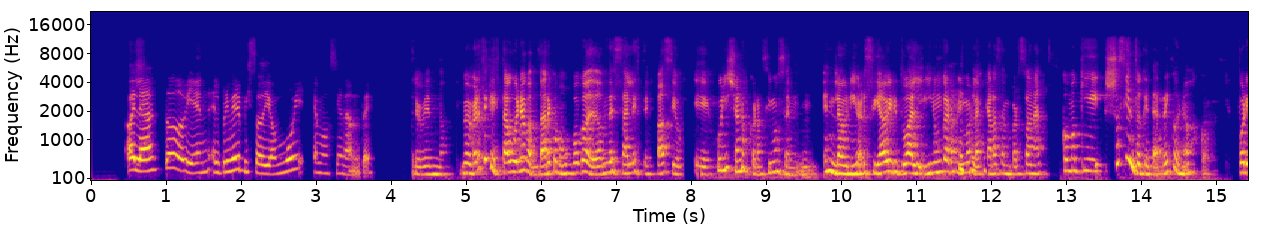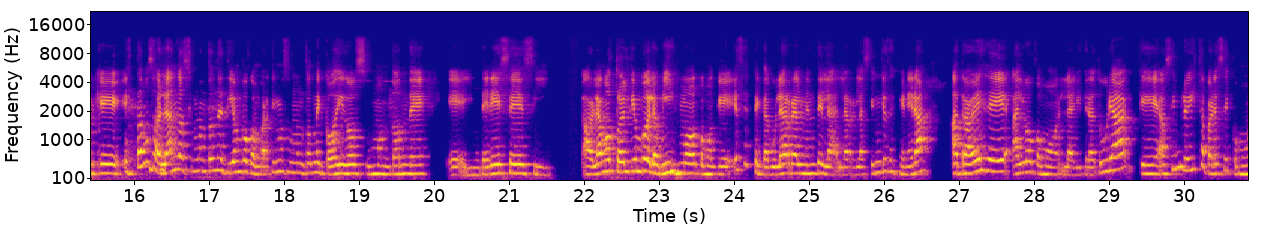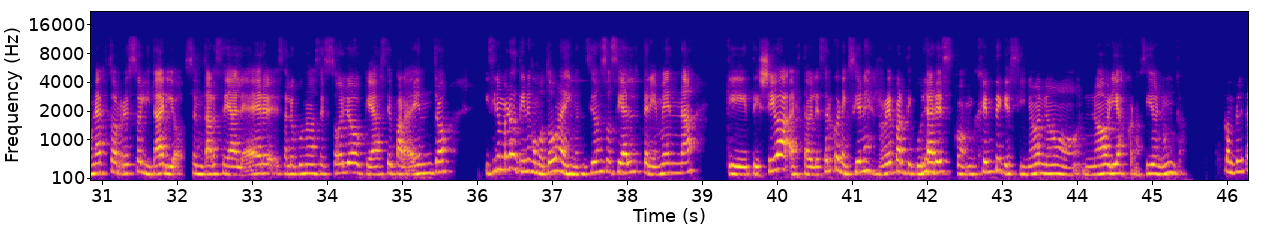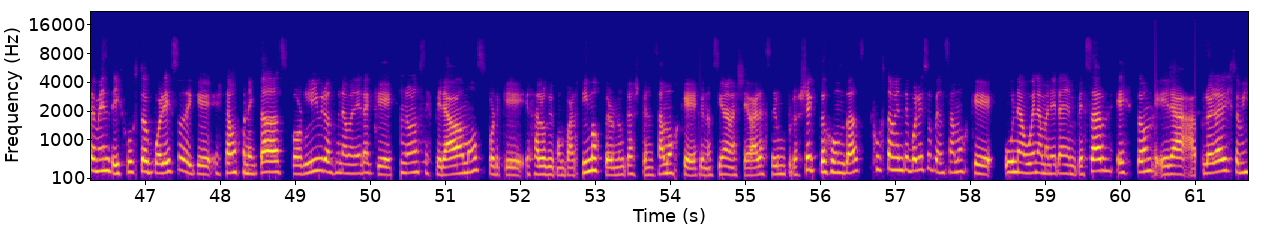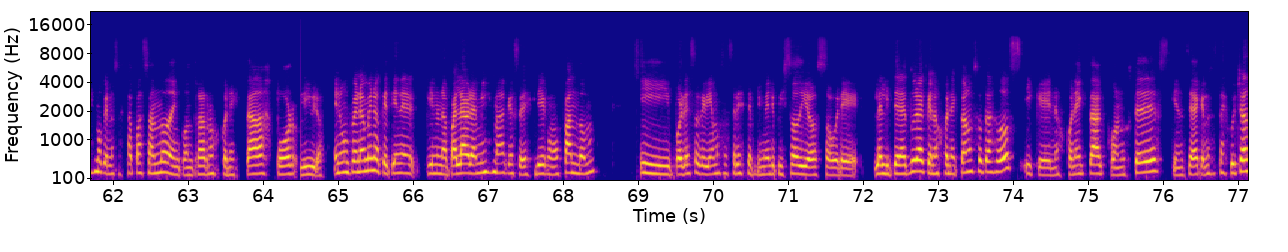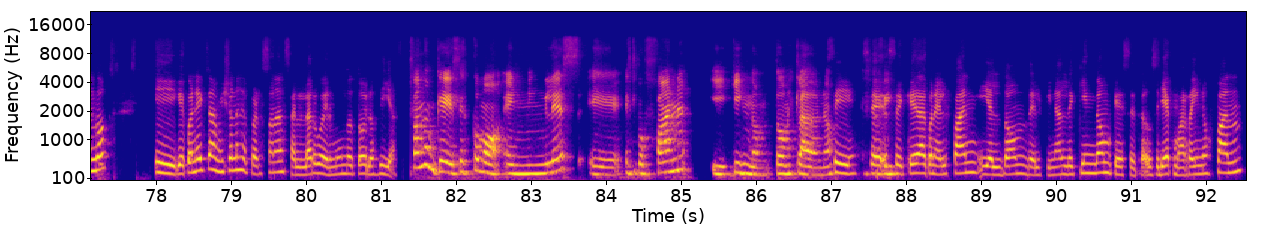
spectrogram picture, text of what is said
Hola, todo bien. El primer episodio, muy emocionante. Tremendo. Me parece que está bueno contar como un poco de dónde sale este espacio. Eh, Juli y yo nos conocimos en, en, la universidad virtual y nunca nos vimos las caras en persona. Como que yo siento que te reconozco, porque estamos hablando hace un montón de tiempo, compartimos un montón de códigos, un montón de intereses y hablamos todo el tiempo de lo mismo, como que es espectacular realmente la, relación que se genera a través de algo como la literatura, que a simple vista parece como un acto re solitario, sentarse a leer, es algo que uno hace solo, que hace para adentro, y sin embargo tiene como toda una dimensión social tremenda que te lleva a establecer conexiones re particulares con gente que si no, no, no habrías conocido nunca. Completamente, y justo por eso de que estamos conectadas por libros de una manera que no nos esperábamos, porque es algo que compartimos, pero nunca pensamos que, nos iban a llevar a hacer un proyecto juntas. Justamente por eso pensamos que una buena manera de empezar esto era explorar esto mismo que nos está pasando de encontrarnos conectadas por libros, en un fenómeno que tiene, tiene una palabra misma que se describe como fandom, y por eso queríamos hacer este primer episodio sobre la literatura que nos conectó a nosotras dos y que nos conecta con ustedes, quien sea que nos está escuchando, y que conecta a millones de personas a lo largo del mundo todos los días. ¿Fandom qué es? Es como en inglés, eh, es tipo fan y kingdom, todo mezclado, ¿no? Sí, se, se, queda con el fan y el dom del final de kingdom, que se traduciría como reino fan,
